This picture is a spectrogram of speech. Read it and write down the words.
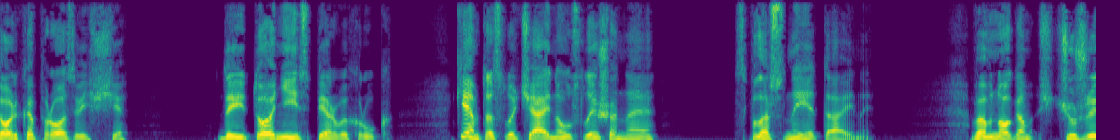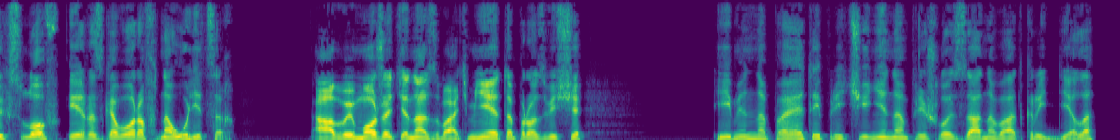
Только прозвище. Да и то не из первых рук. Кем-то случайно услышанное. Сплошные тайны во многом с чужих слов и разговоров на улицах. «А вы можете назвать мне это прозвище?» «Именно по этой причине нам пришлось заново открыть дело,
